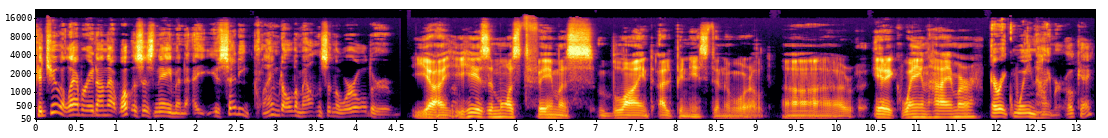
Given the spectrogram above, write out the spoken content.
Could you elaborate on that? What was his name? And uh, you said he climbed all the mountains in the world, or yeah, he is the most famous blind alpinist in the world. Uh, Erik Weihenmayer. Erik Weihenmayer. Okay.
